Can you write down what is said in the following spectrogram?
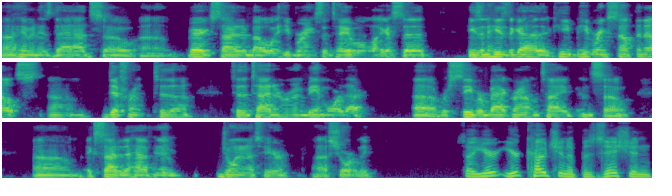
uh, him and his dad. So um, very excited about what he brings to the table. Like I said, he's an, he's the guy that he he brings something else um, different to the to the tight end room, being more of that uh, receiver background type. And so um, excited to have him joining us here uh, shortly. So you're you're coaching a position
